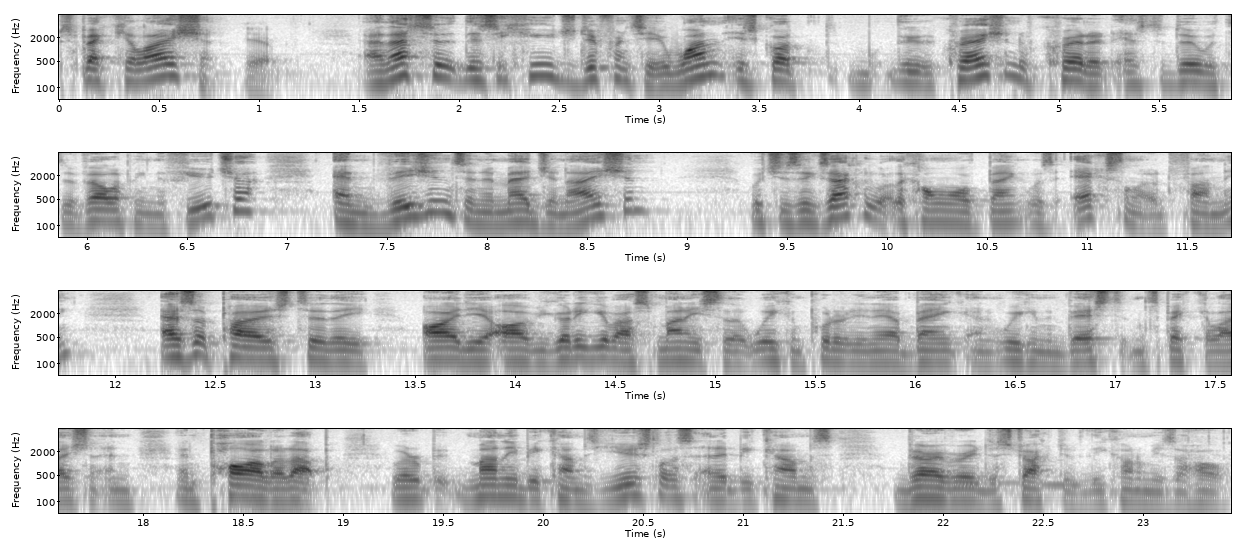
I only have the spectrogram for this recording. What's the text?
speculation. Yeah. And that's a, there's a huge difference here. One is got the creation of credit has to do with developing the future and visions and imagination, which is exactly what the Commonwealth Bank was excellent at funding, as opposed to the idea of you've got to give us money so that we can put it in our bank and we can invest it in speculation and, and pile it up, where money becomes useless and it becomes very, very destructive to the economy as a whole.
